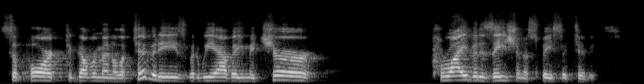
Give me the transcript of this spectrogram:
support to governmental activities, but we have a mature privatization of space activities,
